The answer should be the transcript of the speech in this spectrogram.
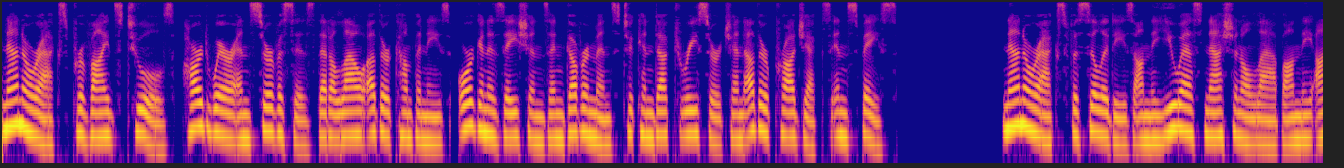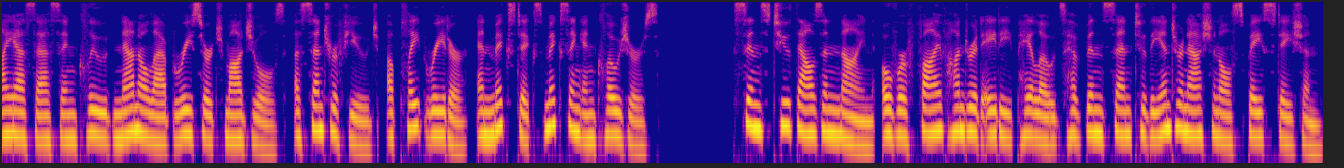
Nanoracks provides tools, hardware and services that allow other companies, organizations and governments to conduct research and other projects in space. Nanoracks facilities on the U.S. National Lab on the ISS include Nanolab research modules, a centrifuge, a plate reader, and Mixtix mixing enclosures. Since 2009, over 580 payloads have been sent to the International Space Station.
